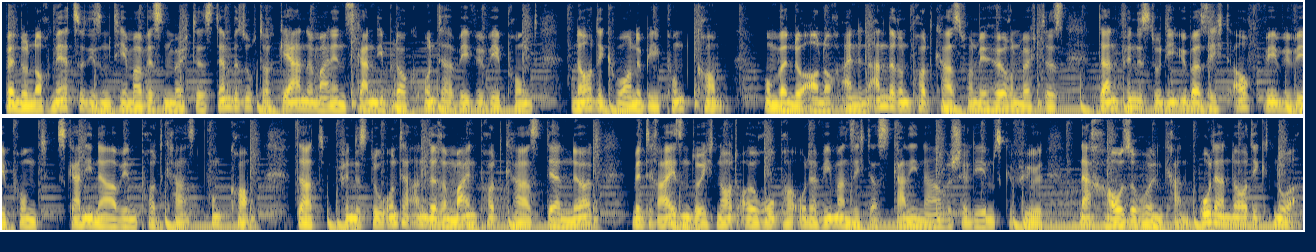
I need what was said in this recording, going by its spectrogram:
Wenn du noch mehr zu diesem Thema wissen möchtest, dann besuch doch gerne meinen Scandi-Blog unter www.nordicwannabe.com. Und wenn du auch noch einen anderen Podcast von mir hören möchtest, dann findest du die Übersicht auf www.skandinavienpodcast.com. Dort findest du unter anderem meinen Podcast Der Nerd mit Reisen durch Nordeuropa oder wie man sich das skandinavische Lebensgefühl nach Hause holen kann. Oder Nordic Noir,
